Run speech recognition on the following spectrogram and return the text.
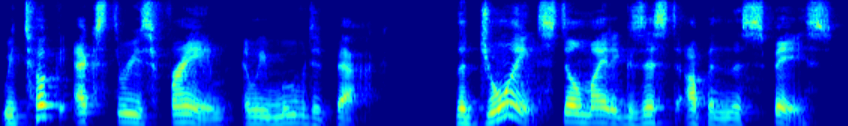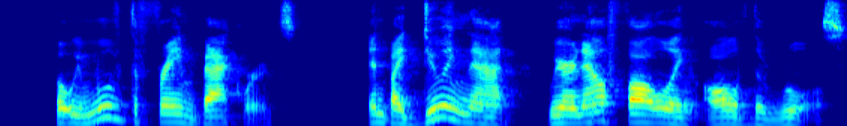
We took X3's frame and we moved it back. The joint still might exist up in this space, but we moved the frame backwards. And by doing that, we are now following all of the rules.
